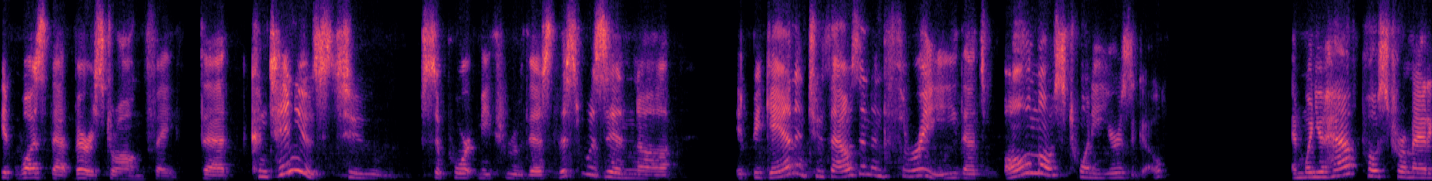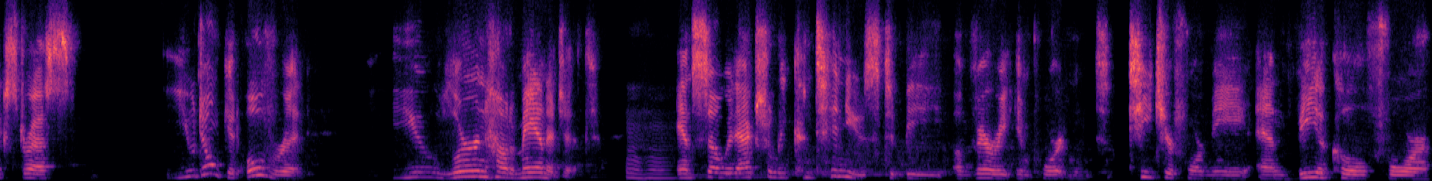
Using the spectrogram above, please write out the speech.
it was that very strong faith that continues to support me through this. This was in, uh, it began in 2003. That's almost 20 years ago. And when you have post traumatic stress, you don't get over it, you learn how to manage it. Mhm. And so it actually continues to be a very important teacher for me and vehicle for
